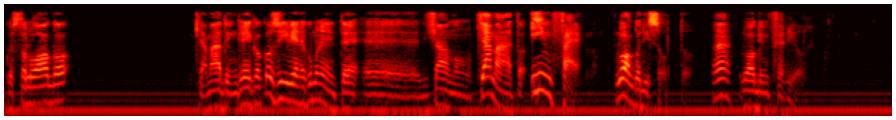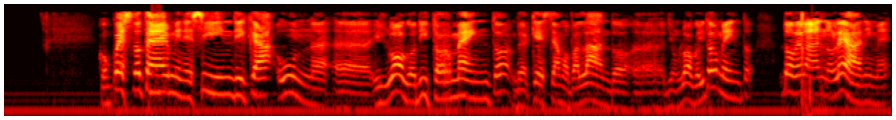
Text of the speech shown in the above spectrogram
questo luogo chiamato in greco così viene comunemente eh, diciamo chiamato inferno luogo di sotto eh, luogo inferiore con questo termine si indica un, eh, il luogo di tormento, perché stiamo parlando eh, di un luogo di tormento, dove vanno le anime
